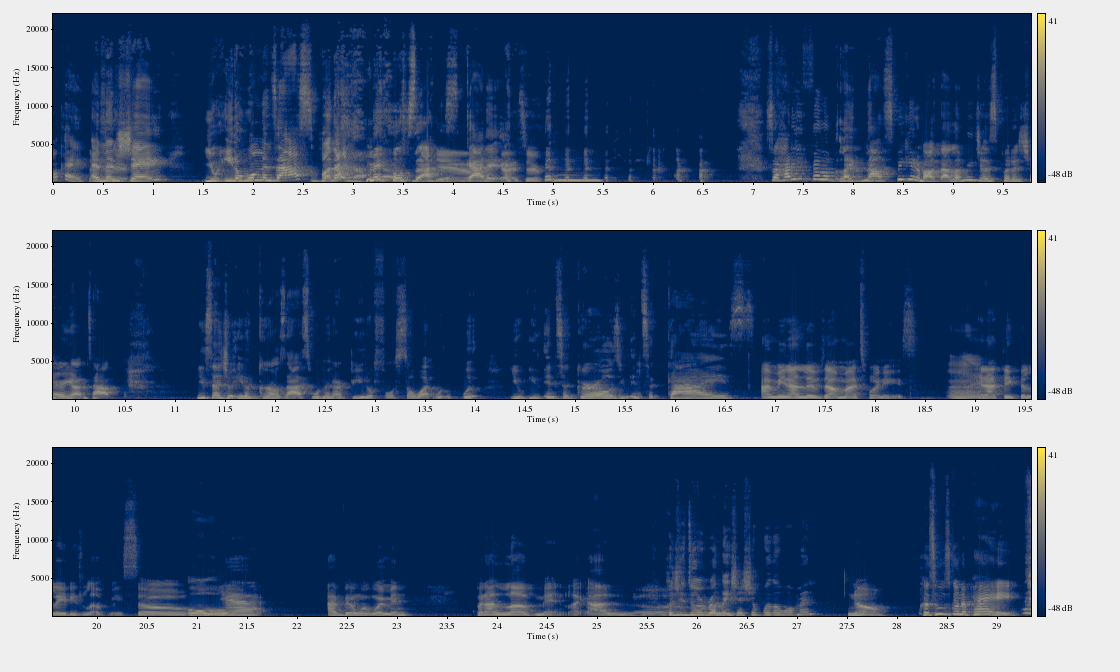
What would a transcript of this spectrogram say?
Okay. and then fair. Shay, you eat a woman's ass, but not a male's ass. Yeah. Got it. Guys are. mm. So how do you feel about, like now speaking about that, let me just put a cherry on top. You said you'll eat a girl's ass. Women are beautiful. So what? What- what- you you into girls? You into guys? I mean, I lived out my twenties, Mm. and I think the ladies love me. So Ooh. yeah, I've been with women, but I love men. Like I love. Could you do a relationship with a woman? No, because who's gonna pay?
